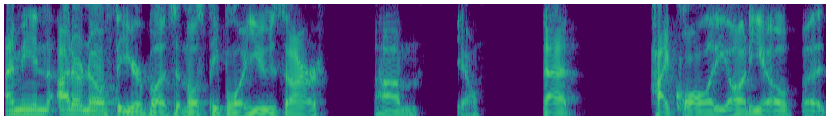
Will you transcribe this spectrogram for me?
I mean, I don't know if the earbuds that most people use are, um, you know, that high quality audio, but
